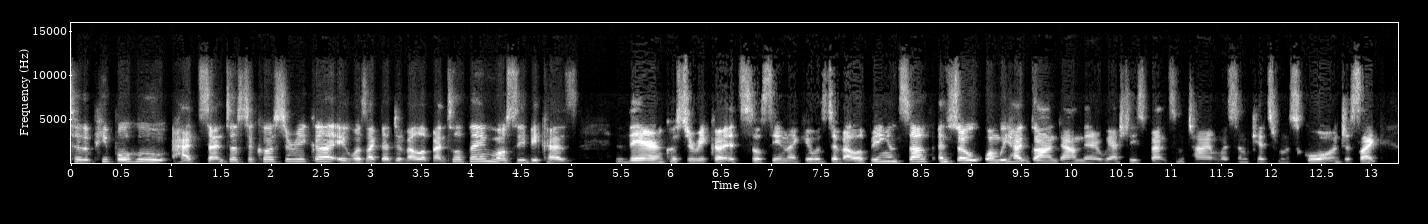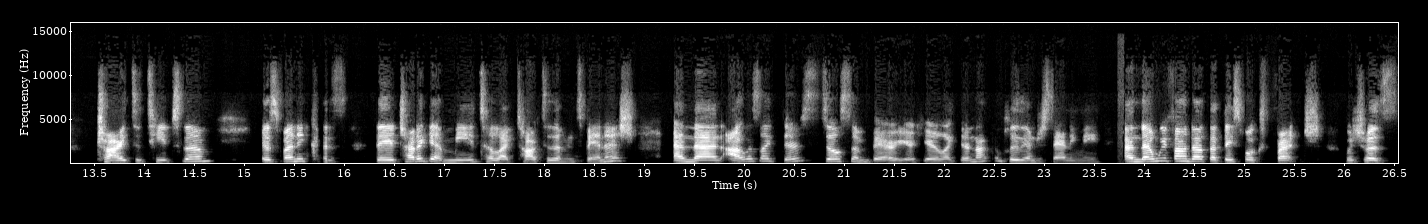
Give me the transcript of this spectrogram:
to the people who had sent us to Costa Rica, it was like a developmental thing, mostly because there in Costa Rica, it still seemed like it was developing and stuff. And so when we had gone down there, we actually spent some time with some kids from school and just like tried to teach them. It was funny because they try to get me to like talk to them in Spanish. And then I was like, there's still some barrier here. Like they're not completely understanding me. And then we found out that they spoke French, which was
